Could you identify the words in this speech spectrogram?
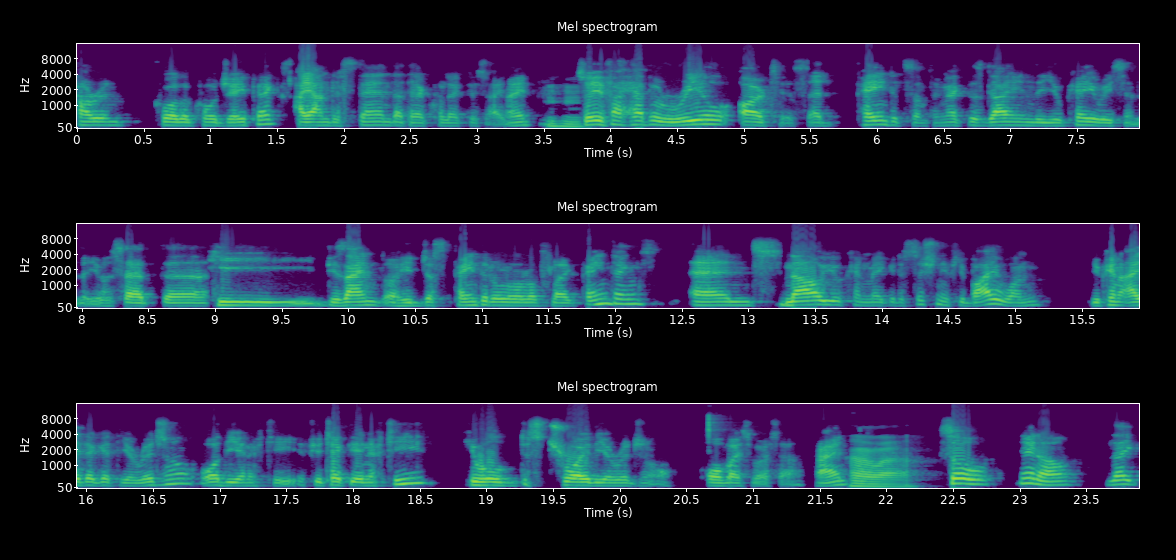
current quote unquote jpegs i understand that they're collectors right Mhm. so if I have a real artist that painted something, like this guy in the UK recently who said uh, he designed or he just painted a lot of like paintings, and now you can make a decision if you buy one, you can either get the original or the NFT. If you take the NFT, he will destroy the original, or vice versa, right? Oh wow. So you know, like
